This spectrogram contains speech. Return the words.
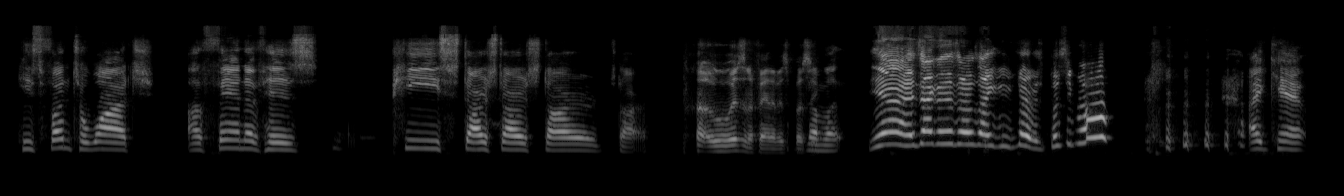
He's fun to watch. A fan of his. P star star star star. Who isn't a fan of his pussy? I'm like, yeah, exactly. That's what I was like. You fan of his pussy, bro? I can't.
